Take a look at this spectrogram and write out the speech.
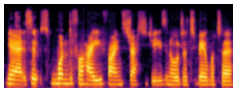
Yeah. It's, it's wonderful how you find strategies in order to be able to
